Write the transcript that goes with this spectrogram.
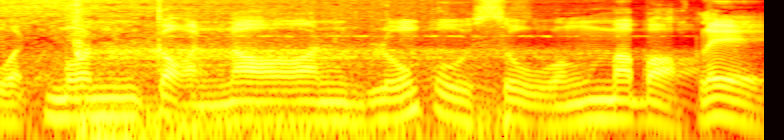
วดมนต์ก่อนนอน หลวงปู่สวงมาบอกเลข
